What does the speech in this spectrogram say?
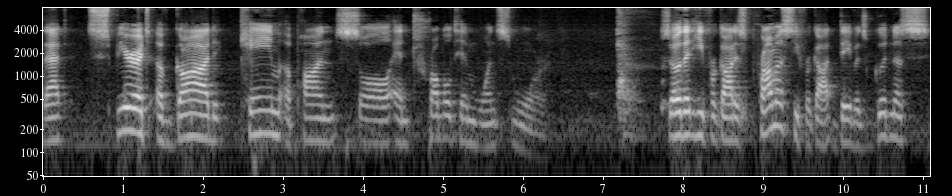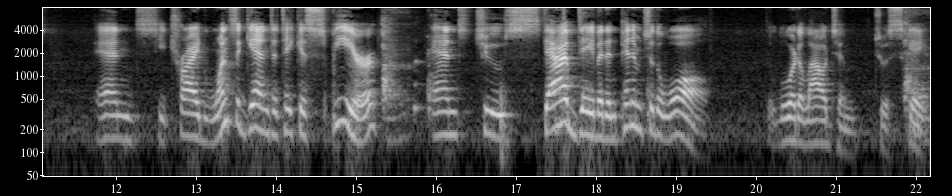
that Spirit of God came upon Saul and troubled him once more. So that he forgot his promise, he forgot David's goodness, and he tried once again to take his spear and to stab David and pin him to the wall. The Lord allowed him to escape.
